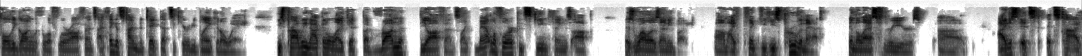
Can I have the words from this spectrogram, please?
fully going with the Lafleur offense. I think it's time to take that security blanket away. He's probably not going to like it, but run the offense. Like Matt Lafleur can scheme things up as well as anybody. Um, I think he's proven that in the last three years. Uh, I just it's it's time.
